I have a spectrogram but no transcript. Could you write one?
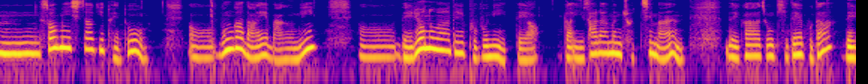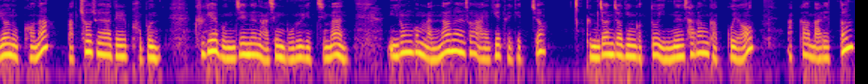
음, 썸이 시작이 돼도 어, 뭔가 나의 마음이 어, 내려놓아야 될 부분이 있대요. 그러니까 이 사람은 좋지만 내가 좀 기대보다 내려놓거나 맞춰줘야 될 부분 그게 뭔지는 아직 모르겠지만 이런 건 만나면서 알게 되겠죠. 금전적인 것도 있는 사람 같고요. 아까 말했던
